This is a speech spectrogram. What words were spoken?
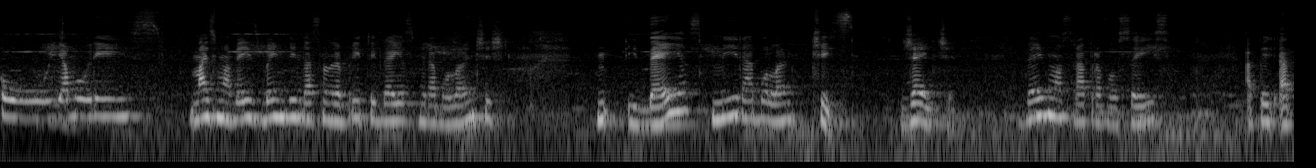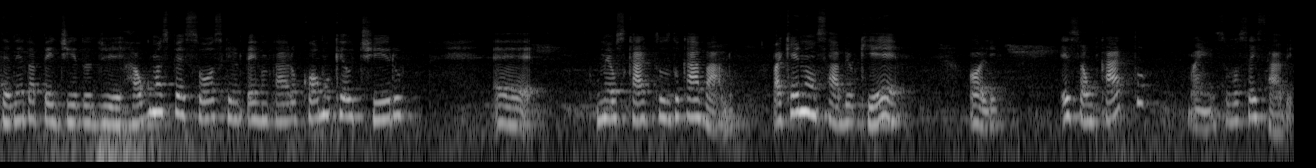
Oi, amores! Mais uma vez, bem-vindo a Sandra Brito, Ideias Mirabolantes. Ideias Mirabolantes. Gente, venho mostrar para vocês, atendendo a pedido de algumas pessoas que me perguntaram como que eu tiro é, meus cactos do cavalo. Para quem não sabe o que é, olha, esse é um cacto, bem, isso vocês sabem.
